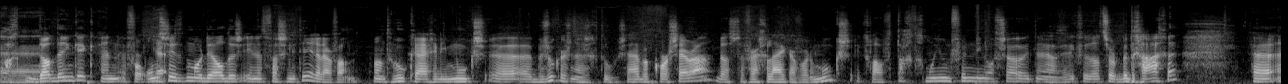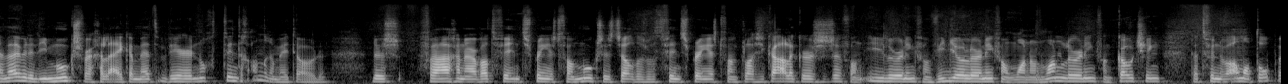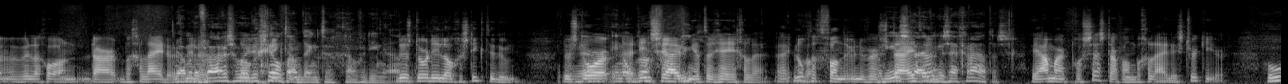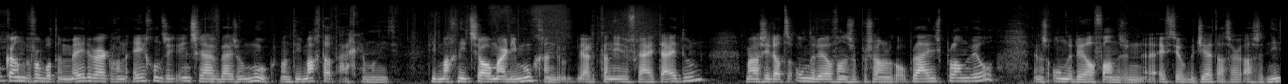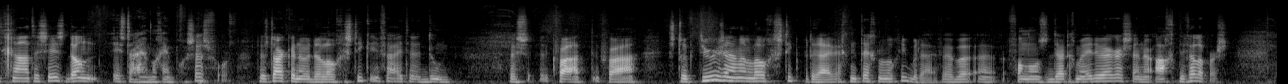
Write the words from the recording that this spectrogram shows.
Ach, dat denk ik. En voor ons ja. zit het model dus in het faciliteren daarvan. Want hoe krijgen die MOOCs bezoekers naar zich toe? Ze hebben Coursera, dat is de vergelijker voor de MOOCs. Ik geloof 80 miljoen funding of zo. Nou ja, weet ik veel, dat soort bedragen. Eh, en wij willen die MOOCs vergelijken met weer nog 20 andere methoden. Dus vragen naar wat vindt Springest van MOOCs is hetzelfde als wat vindt Springest van klassikale cursussen, van e-learning, van videolearning, van one-on-one learning, van coaching. Dat vinden we allemaal top en we willen gewoon daar begeleiden. ja, maar de vraag is hoe je er geld aan denkt te gaan verdienen. Dus door die logistiek te doen. Dus Ja, door in eh, inschrijvingen te regelen. Eh, in opdracht van de maar die universiteiten. inschrijvingen zijn gratis. Ja, maar het proces daarvan begeleiden is trickier. Hoe kan bijvoorbeeld een medewerker van Egon zich inschrijven bij zo'n MOOC? Want die mag dat eigenlijk helemaal niet. Die mag niet zomaar die MOOC gaan doen. Ja, dat kan hij in zijn vrije tijd doen. Maar als hij dat als onderdeel van zijn persoonlijke opleidingsplan wil... en als onderdeel van zijn eh, eventueel budget als, er, als het niet gratis is... dan is daar helemaal geen proces voor. Dus daar kunnen we de logistiek in feite doen. Dus qua, qua structuur zijn we een logistiek bedrijf, echt een technologiebedrijf. We hebben eh, van onze 30 medewerkers zijn er 8 developers.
